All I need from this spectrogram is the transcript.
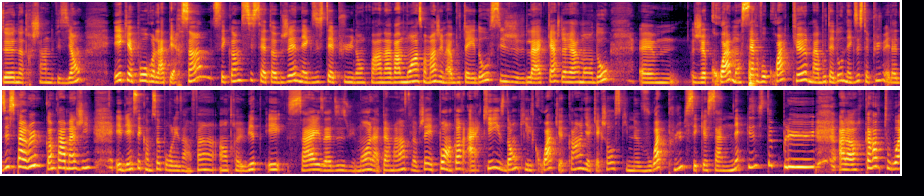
de notre champ de vision et que pour la personne, c'est comme si cet objet n'existait plus. Donc, en avant de moi, en ce moment, j'ai ma bouteille d'eau. Si je la cache derrière mon dos, euh, je crois, mon cerveau croit que ma bouteille d'eau n'existe plus. Elle a disparu comme par magie. Eh bien, c'est comme ça pour les enfants entre 8 et 16 à 18 mois. La permanence de l'objet n'est pas encore acquise, donc ils croient que quand il y a quelque chose qu'ils ne voient plus, c'est que ça n'existe plus. Alors, quand toi,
